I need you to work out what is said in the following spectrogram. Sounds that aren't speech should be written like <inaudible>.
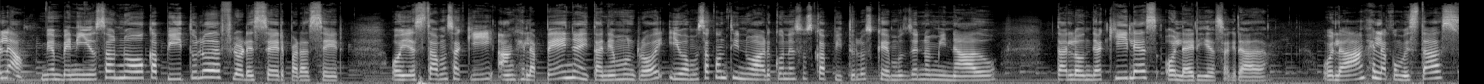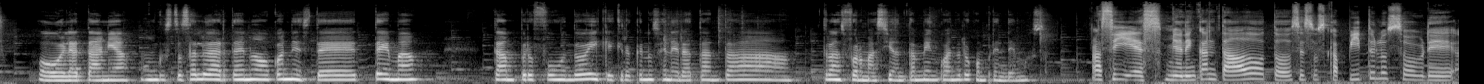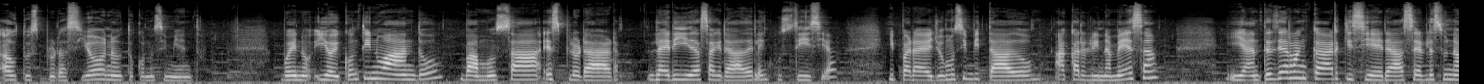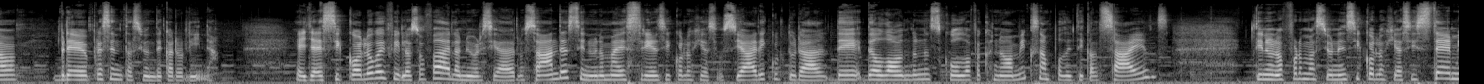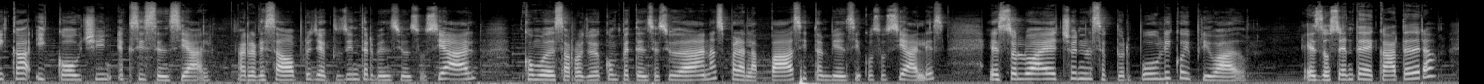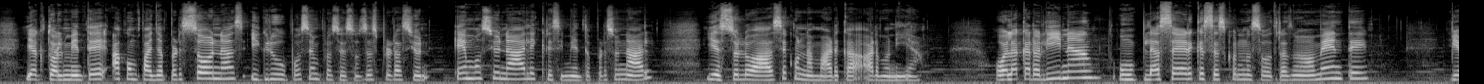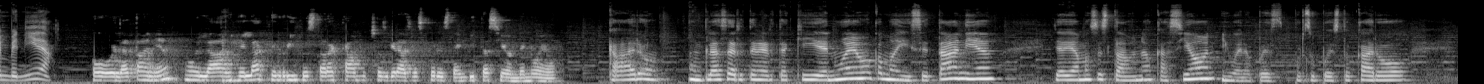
Hola, bienvenidos a un nuevo capítulo de Florecer para Ser. Hoy estamos aquí Ángela Peña y Tania Monroy y vamos a continuar con esos capítulos que hemos denominado Talón de Aquiles o la herida sagrada. Hola Ángela, ¿cómo estás? Hola Tania, un gusto saludarte de nuevo con este tema tan profundo y que creo que nos genera tanta transformación también cuando lo comprendemos. Así es, me han encantado todos esos capítulos sobre autoexploración, autoconocimiento. Bueno, y hoy continuando vamos a explorar la herida sagrada de la injusticia y para ello hemos invitado a Carolina Mesa y antes de arrancar quisiera hacerles una breve presentación de Carolina. Ella es psicóloga y filósofa de la Universidad de los Andes, tiene una maestría en psicología social y cultural de The London School of Economics and Political Science. Tiene una formación en psicología sistémica y coaching existencial. Ha realizado proyectos de intervención social, como desarrollo de competencias ciudadanas para la paz y también psicosociales. Esto lo ha hecho en el sector público y privado. Es docente de cátedra y actualmente acompaña personas y grupos en procesos de exploración emocional y crecimiento personal y esto lo hace con la marca Armonía. Hola Carolina, un placer que estés con nosotras nuevamente. Bienvenida. Hola Tania, hola Ángela, qué rico estar acá, muchas gracias por esta invitación de nuevo. Caro, un placer tenerte aquí de nuevo, como dice Tania. Ya habíamos estado en una ocasión y bueno, pues por supuesto Caro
